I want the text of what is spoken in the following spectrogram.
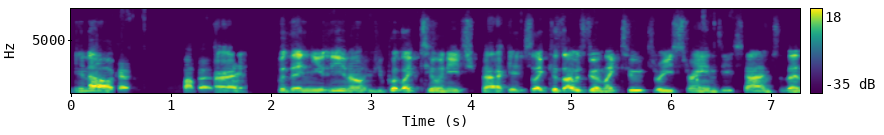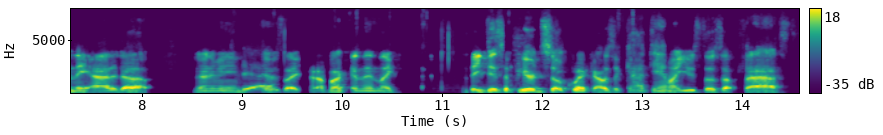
You know. Oh, okay. Not bad. All right. But then you you know if you put like two in each package, like because I was doing like two three strains each time, so then they added up. You know what I mean? Yeah. It was like oh, fuck, and then like they disappeared so quick. I was like, God damn, I used those up fast.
